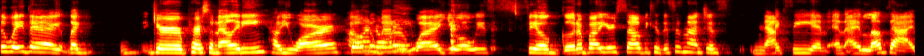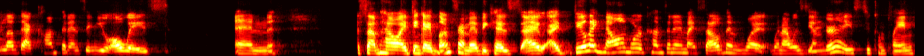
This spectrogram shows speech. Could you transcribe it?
the way that like your personality, how you are, how no matter what, you always feel good about yourself because this is not just sexy and and I love that. I love that confidence in you always. And somehow I think I learned from it because I, I feel like now I'm more confident in myself than what when I was younger. I used to complain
